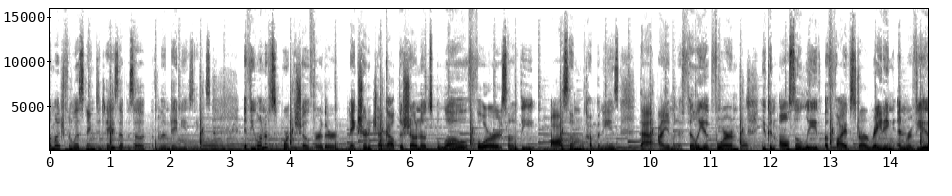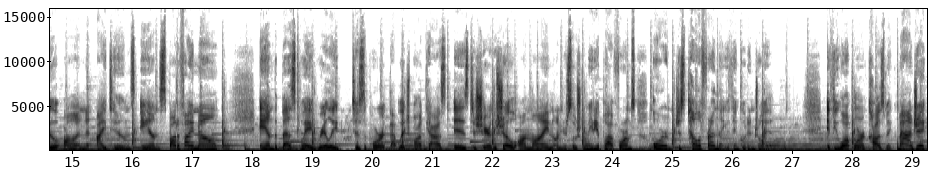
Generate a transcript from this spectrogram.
so much for listening to today's episode of Moonday Musings. If you want to support the show further, make sure to check out the show notes below for some of the awesome companies that I am an affiliate for. You can also leave a five star rating and review on iTunes and Spotify now. And the best way, really, to support That Witch podcast is to share the show online on your social media platforms or just tell a friend that you think would enjoy it. If you want more cosmic magic,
